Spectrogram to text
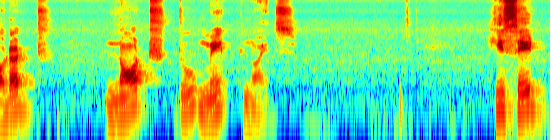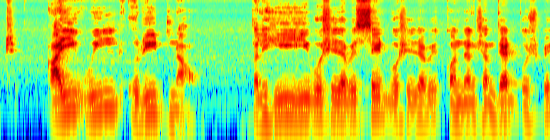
ordered not to make noise he said I will read now তাহলে হি হি বসে যাবে সেট বসে যাবে কনজাংশন দ্যাট বসবে।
